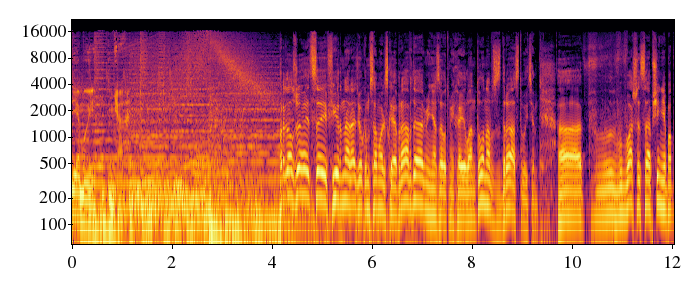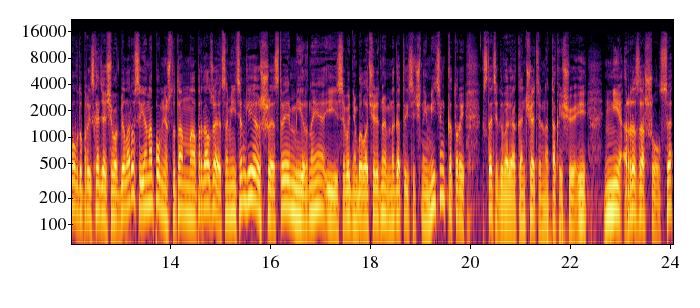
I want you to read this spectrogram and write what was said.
Темы дня. Продолжается эфир на радио «Комсомольская правда». Меня зовут Михаил Антонов. Здравствуйте. А, ваши сообщения по поводу происходящего в Беларуси. Я напомню, что там а, продолжаются митинги, шествия мирные. И сегодня был очередной многотысячный митинг, который, кстати говоря, окончательно так еще и не разошелся.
